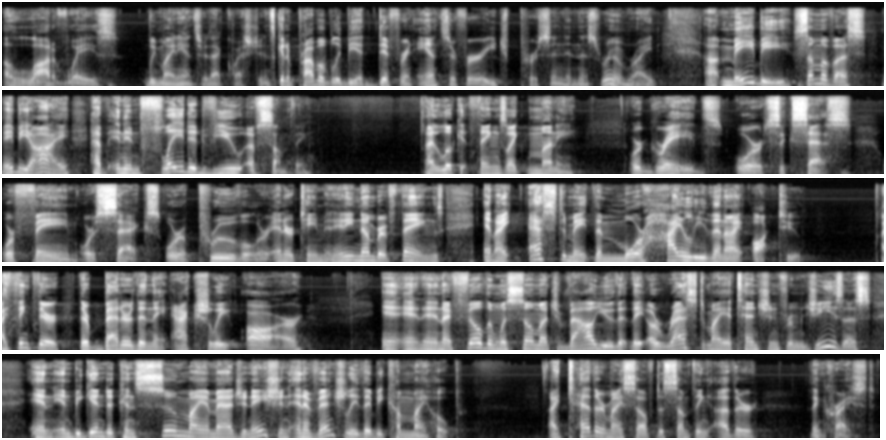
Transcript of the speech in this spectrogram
a lot of ways we might answer that question. It's going to probably be a different answer for each person in this room, right? Uh, maybe some of us, maybe I, have an inflated view of something. I look at things like money or grades or success or fame or sex or approval or entertainment, any number of things, and I estimate them more highly than I ought to. I think they're, they're better than they actually are. And, and, and, I fill them with so much value that they arrest my attention from Jesus and, and begin to consume my imagination, and eventually they become my hope. I tether myself to something other than Christ.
